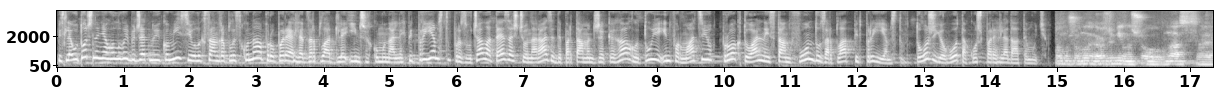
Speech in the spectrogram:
Після уточнення голови бюджетної комісії Олександра Плескуна про перегляд зарплат для інших комунальних підприємств прозвучала теза, що наразі департамент ЖКГ готує інформацію про актуальний стан фонду зарплат підприємств, тож його також переглядатимуть. тому що ми розуміли, що у нас е,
